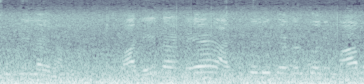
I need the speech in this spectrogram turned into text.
సున్నీళ్ళైనా వాళ్ళు ఏంటంటే అతి తెలివితేటలతో మామ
